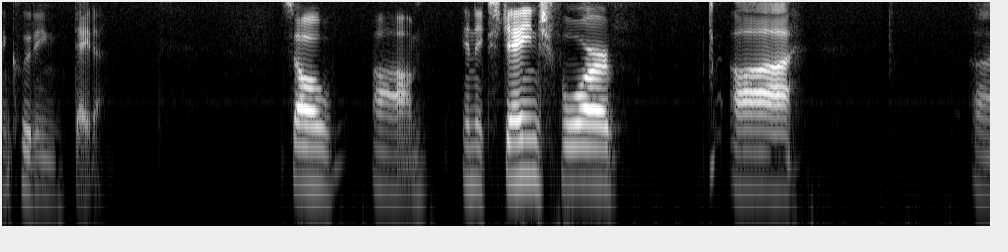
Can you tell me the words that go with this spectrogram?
including data. So um, in exchange for uh, uh,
